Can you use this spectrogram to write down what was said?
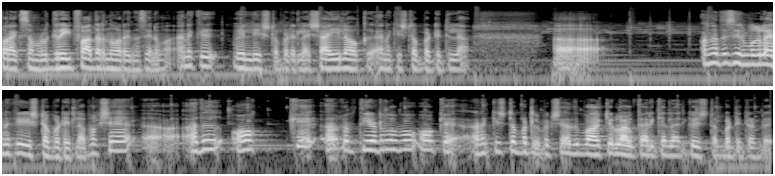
ഫോർ എക്സാമ്പിൾ ഗ്രേറ്റ് ഫാദർ എന്ന് പറയുന്ന സിനിമ എനിക്ക് വലിയ ഇഷ്ടപ്പെട്ടില്ല ഷൈലോക്ക് എനിക്ക് ഇഷ്ടപ്പെട്ടിട്ടില്ല. അങ്ങനത്തെ സിനിമകൾ എനിക്ക് ഇഷ്ടപ്പെട്ടിട്ടില്ല. പക്ഷേ അത് ഓക്കെ തിയേറ്ററിൽ പോകുമ്പോൾ ഓക്കെ എനിക്ക് ഇഷ്ടപ്പെട്ടില്ല. പക്ഷേ അത് ബാക്കിയുള്ള ആൾക്കാർക്ക് എല്ലാവർക്കും ഇഷ്ടപ്പെട്ടിട്ടുണ്ട്.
